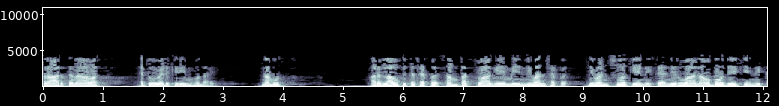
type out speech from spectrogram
ප්‍රාර්ථනාවක් ඇතුව වැඩ කිරීම හොඳයි. නමුත් අර ලෞකික සැප සම්පත් වාගේ මේ නිවන් සැප නිවන් සුව කියන එක නිර්වාණ අවබෝධය කියන එක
